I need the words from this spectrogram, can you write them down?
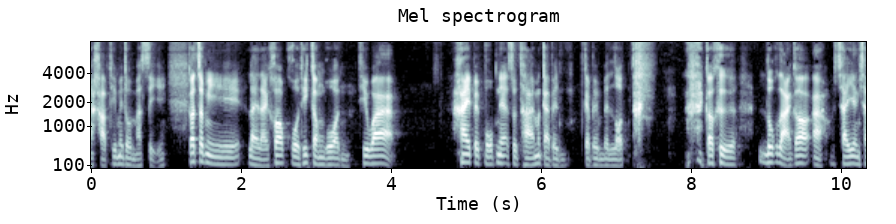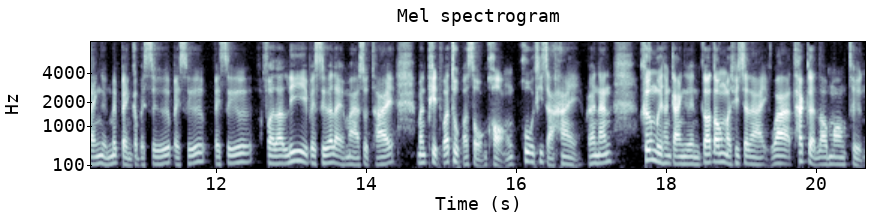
นะครับที่ไม่โดนภาษี ก็จะมีหลาย ๆ ครอบครัวที่กังวลที่ว่าให้ไปปุ๊บเนี่ยสุดท้ายมันกลายเป็นกลายเป็นเป็นรถ ก็คือลูกหลานก็อะใช้ยังใช้เงินไม่เป็นก็ไปซื้อไปซื้อไปซื้อเฟอร์รารี่ไปซื้ออะไรมาสุดท้าย มันผิดวัตถุประสงค์ของผู้ที่จะให้ เพราะฉะนั้นเครื่องมือทางการเงินก็ต้องมาพิจารณาอีกว่า ถ้าเกิดเรามองถึง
